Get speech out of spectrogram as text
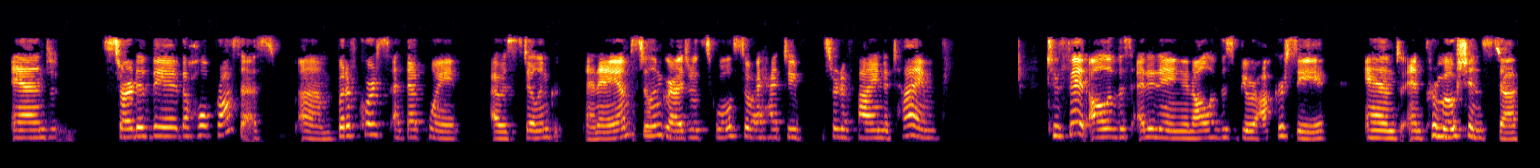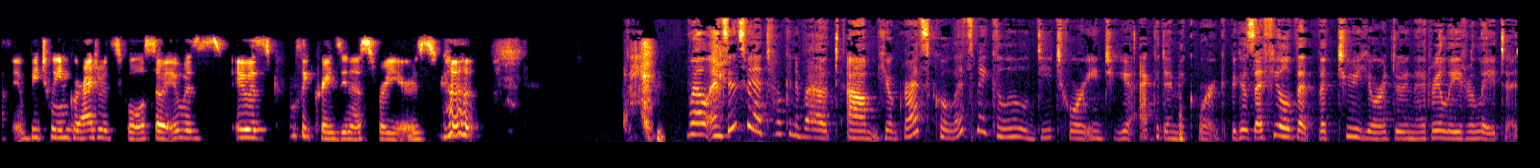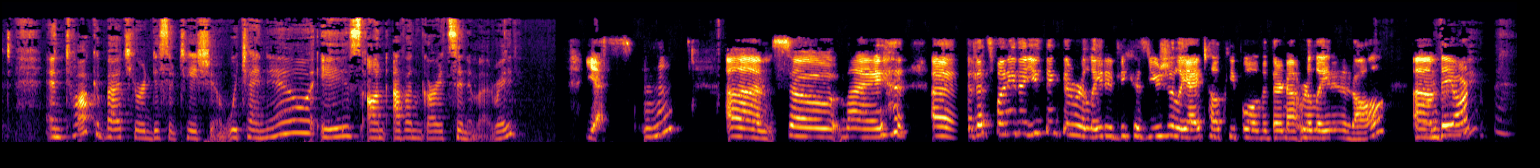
and started the the whole process. Um, but of course, at that point, I was still in and I am still in graduate school, so I had to sort of find a time to fit all of this editing and all of this bureaucracy and and promotion stuff between graduate school. So it was it was complete craziness for years. well, and since we are talking about um, your grad school, let's make a little detour into your academic work because I feel that the two you are doing are really related. And talk about your dissertation, which I know is on avant-garde cinema, right? Yes. Mm-hmm. Um, so my, uh, that's funny that you think they're related because usually I tell people that they're not related at all. Um, they are,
